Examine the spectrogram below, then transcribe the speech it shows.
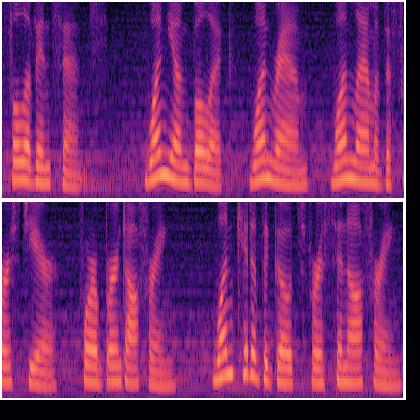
full of incense. One young bullock, one ram, one lamb of the first year, for a burnt offering. One kid of the goats for a sin offering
